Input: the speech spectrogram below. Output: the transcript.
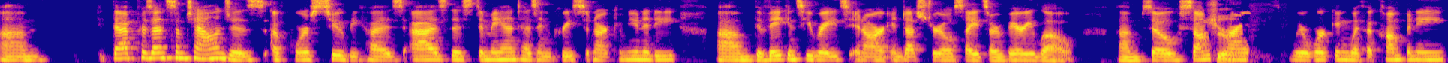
Um, that presents some challenges, of course, too, because as this demand has increased in our community, um, the vacancy rates in our industrial sites are very low. Um, so sometimes sure. we're working with a company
